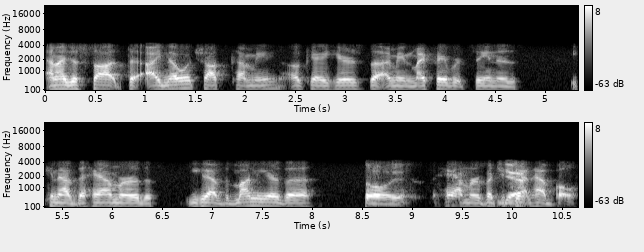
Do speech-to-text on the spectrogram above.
and I just thought that I know what shot's coming. Okay, here's the I mean my favorite scene is you can have the hammer, the you can have the money or the oh yeah hammer, but you yeah. can't have both.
